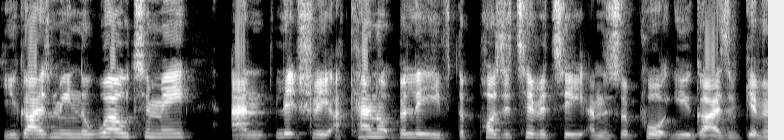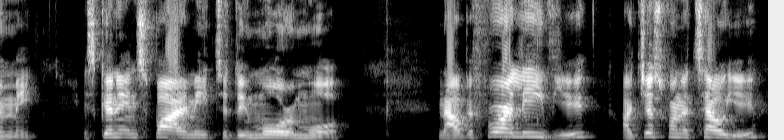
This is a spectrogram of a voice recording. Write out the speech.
You guys mean the world to me and literally, I cannot believe the positivity and the support you guys have given me. It's going to inspire me to do more and more. Now, before I leave you, I just want to tell you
